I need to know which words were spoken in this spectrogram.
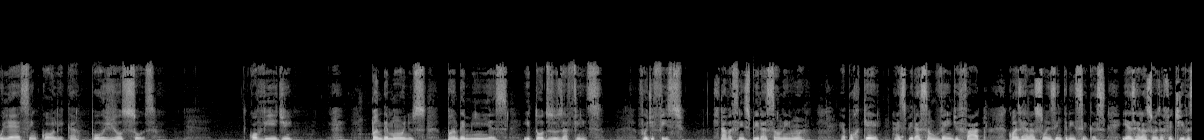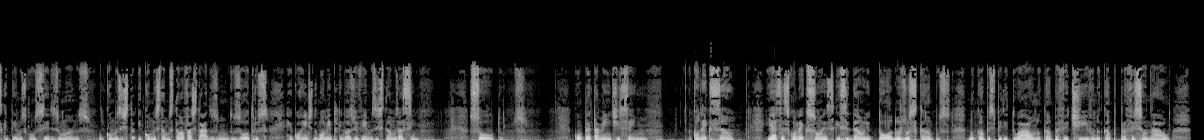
Mulher sem cólica, por Jô Souza. Covid, pandemônios, pandemias e todos os afins. Foi difícil. Estava sem inspiração nenhuma. É porque a inspiração vem, de fato, com as relações intrínsecas e as relações afetivas que temos com os seres humanos. E como, e como estamos tão afastados uns dos outros, recorrente do momento que nós vivemos, estamos assim, soltos, completamente sem conexão, e essas conexões que se dão de todos os campos, no campo espiritual, no campo afetivo, no campo profissional,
